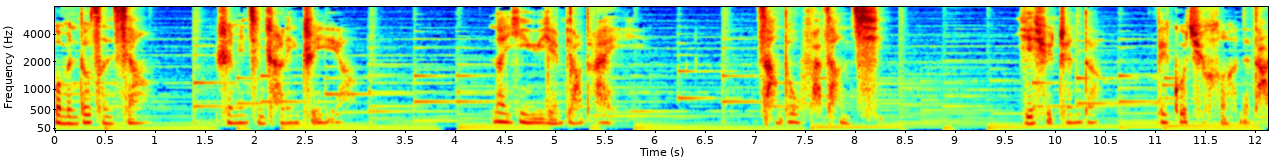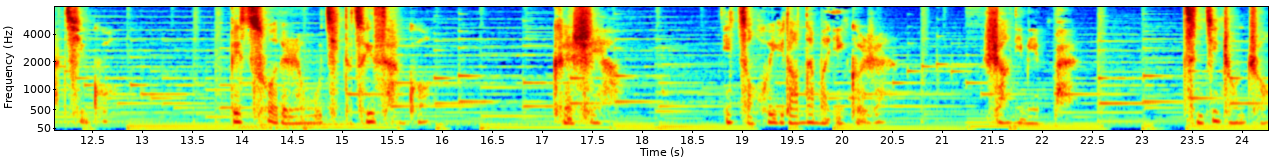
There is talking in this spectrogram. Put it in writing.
我们都曾像人民警察林芝一样，那溢于言表的爱意，藏都无法藏起。也许真的被过去狠狠的打击过，被错的人无情的摧残过。可是呀，你总会遇到那么一个人，让你明白，曾经种种，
